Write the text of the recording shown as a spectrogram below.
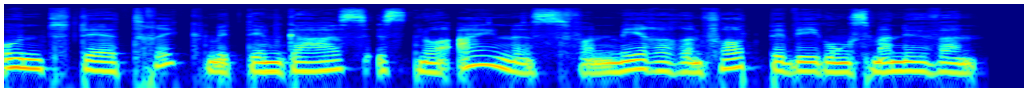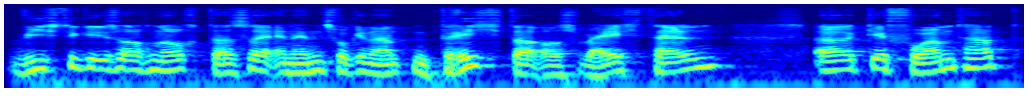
Und der Trick mit dem Gas ist nur eines von mehreren Fortbewegungsmanövern. Wichtig ist auch noch, dass er einen sogenannten Trichter aus Weichteilen äh, geformt hat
